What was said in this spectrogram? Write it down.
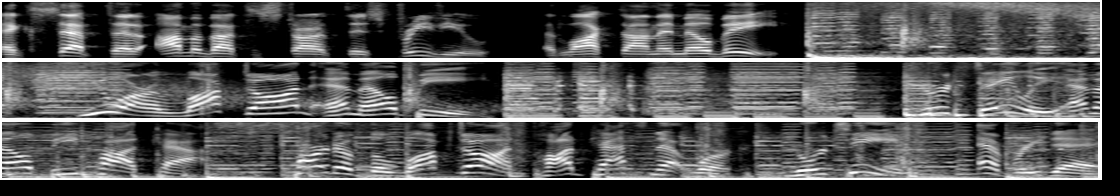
except that I'm about to start this preview at Locked On MLB. You are Locked On MLB, your daily MLB podcast, part of the Locked On Podcast Network, your team every day.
